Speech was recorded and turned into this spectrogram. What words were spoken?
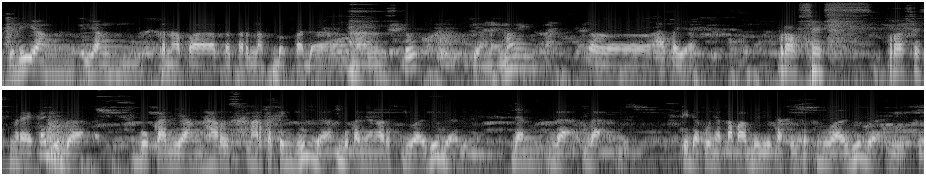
Jadi yang yang kenapa peternak pada nangis tuh ya memang eh, apa ya proses proses mereka juga bukan yang harus marketing juga bukan yang harus jual juga gitu dan nggak nggak tidak punya kapabilitas untuk jual juga gitu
